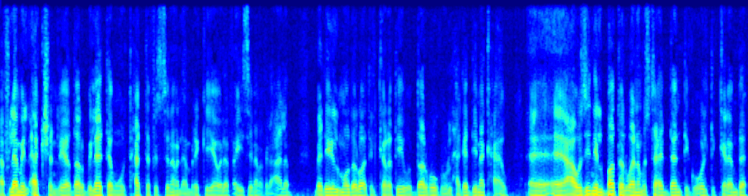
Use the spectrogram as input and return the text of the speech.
أفلام الأكشن اللي هي ضرب لا تموت حتى في السينما الأمريكية ولا في أي سينما في العالم بديل الموضة الوقت الكاراتيه والضرب والحاجات دي ناجحة قوي آه آه عاوزين البطل وأنا مستعد أنتج وقلت الكلام ده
